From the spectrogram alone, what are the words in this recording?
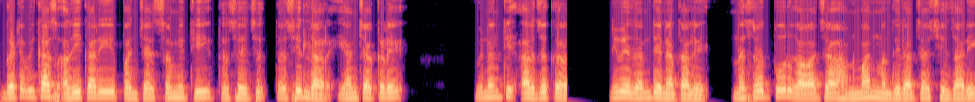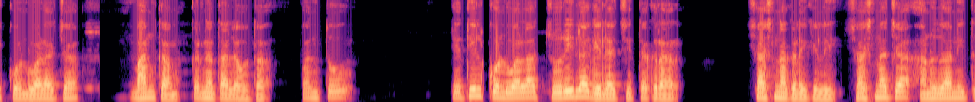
गटविकास अधिकारी पंचायत समिती तसेच तहसीलदार यांच्याकडे विनंती अर्ज करत निवेदन देण्यात आले. नसरतपूर गावाच्या हनुमान मंदिराच्या शेजारी कोंडवाडाच्या बांधकाम करण्यात आलं होतं. पण तो तेथील कोंडवाला चोरीला गेल्याची तक्रार शासनाकडे केली. शासनाच्या अनुदानित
